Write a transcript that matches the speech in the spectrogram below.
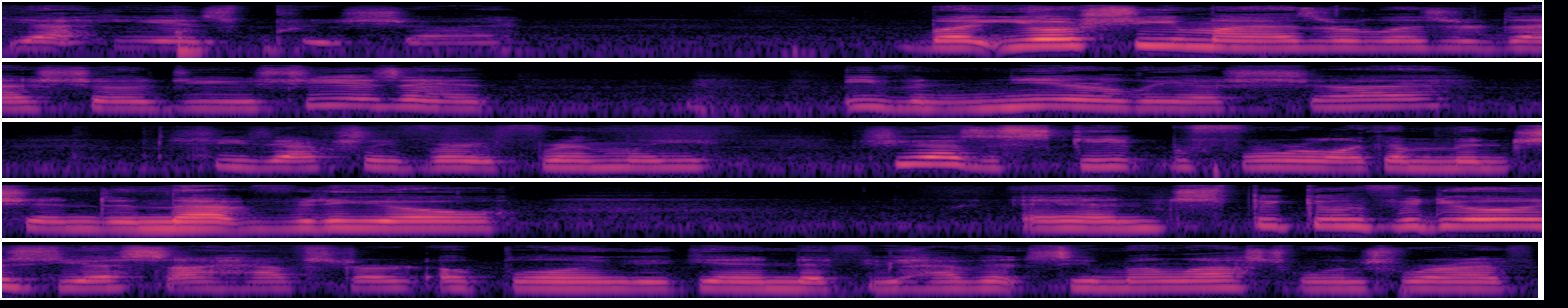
Yeah, he is pretty shy. But Yoshi, my other lizard that I showed you, she isn't even nearly as shy. She's actually very friendly. She has escaped before, like I mentioned in that video. And speaking of videos, yes, I have started uploading again. If you haven't seen my last ones where I've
